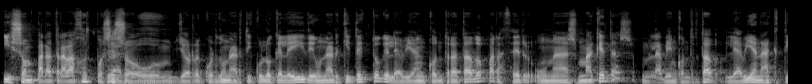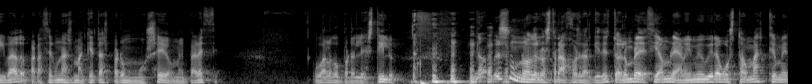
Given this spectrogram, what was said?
Y son para trabajos, pues eso. Yo recuerdo un artículo que leí de un arquitecto que le habían contratado para hacer unas maquetas. Le habían contratado, le habían activado para hacer unas maquetas para un museo, me parece o algo por el estilo. No, es uno de los trabajos de arquitecto. El hombre decía, hombre, a mí me hubiera gustado más que me,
